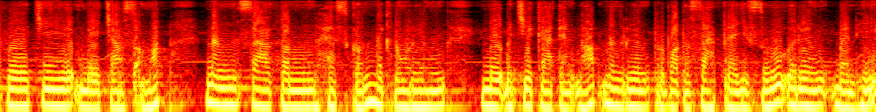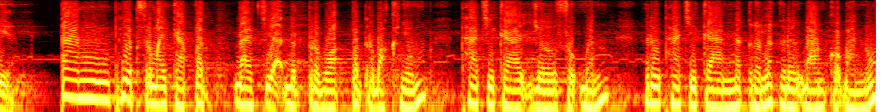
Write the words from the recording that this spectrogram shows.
ធ្វើជាមេចៅសមុទ្រនិងសាលតុនហេស្កុននៅក្នុងរឿងមេបញ្ជាការទាំង10និងរឿងប្រវត្តិសាស្ត្រព្រះយេស៊ូវរឿងបេនហៀតាមភាពស្រមៃការពិតដែលជាអតីតប្រវត្តិពិតរបស់ខ្ញុំ ថាជាការយល់សុបិនឬថាជាការនឹករលឹករឿងដើមក៏បាននោះ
